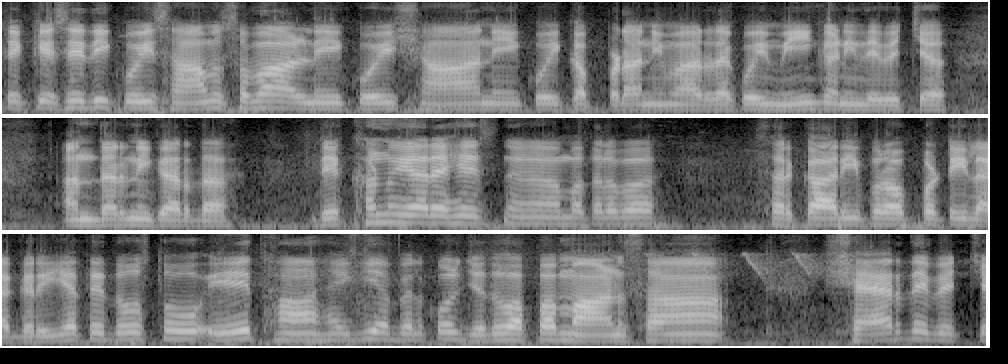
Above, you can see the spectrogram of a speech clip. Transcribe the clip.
ਤੇ ਕਿਸੇ ਦੀ ਕੋਈ ਸਾਂਭ ਸੰਭਾਲ ਨਹੀਂ, ਕੋਈ ਛਾਂ ਨਹੀਂ, ਕੋਈ ਕੱਪੜਾ ਨਹੀਂ ਮਾਰਦਾ, ਕੋਈ ਮੀਂਹ ਕਣੀ ਦੇ ਵਿੱਚ ਅੰਦਰ ਨਹੀਂ ਕਰਦਾ। ਦੇਖਣ ਨੂੰ ਯਾਰ ਇਹ ਮਤਲਬ ਸਰਕਾਰੀ ਪ੍ਰਾਪਰਟੀ ਲੱਗ ਰਹੀ ਹੈ। ਤੇ ਦੋਸਤੋ, ਇਹ ਥਾਂ ਹੈਗੀ ਆ ਬਿਲਕੁਲ ਜਦੋਂ ਆਪਾਂ ਮਾਨਸਾ ਸ਼ਹਿਰ ਦੇ ਵਿੱਚ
